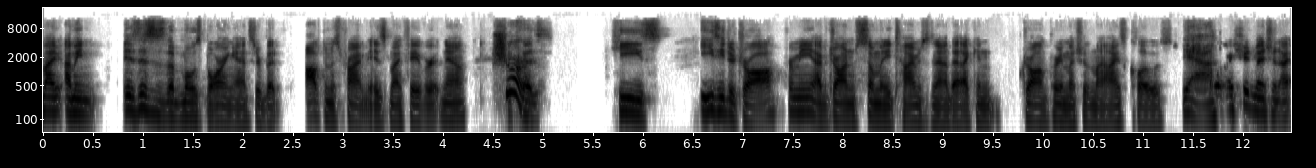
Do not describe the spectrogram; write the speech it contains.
I, I mean, is this is the most boring answer, but Optimus Prime is my favorite now Sure. because he's easy to draw for me. I've drawn him so many times now that I can draw him pretty much with my eyes closed. yeah. Oh, I should mention. I,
